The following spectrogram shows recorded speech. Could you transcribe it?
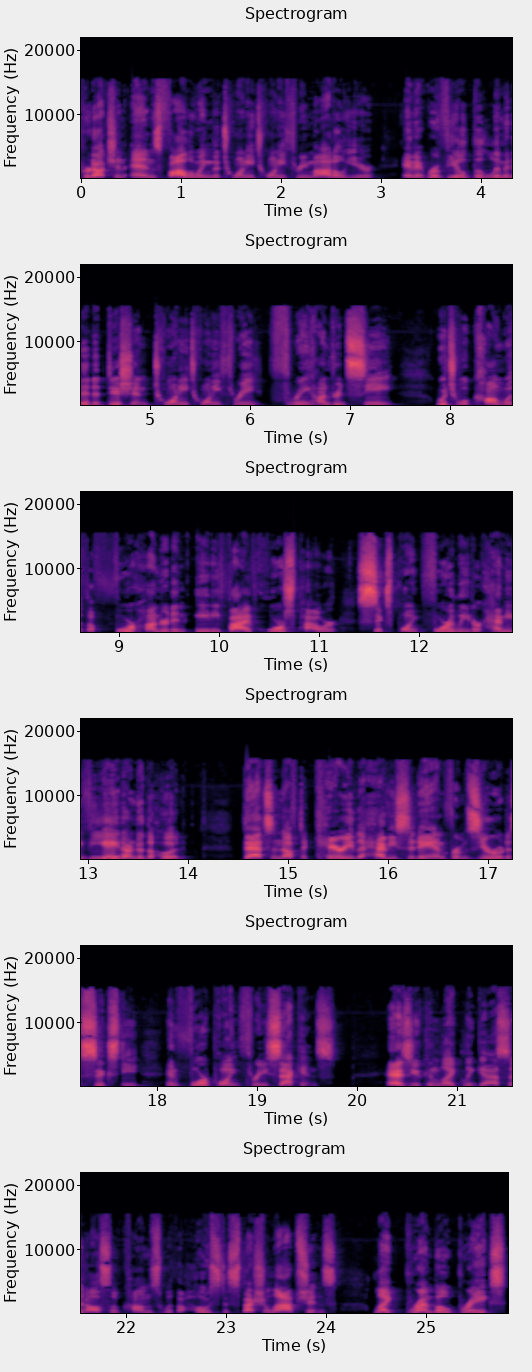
Production ends following the 2023 model year, and it revealed the limited edition 2023 300C, which will come with a 485 horsepower, 6.4 liter Hemi V8 under the hood. That's enough to carry the heavy sedan from 0 to 60 in 4.3 seconds. As you can likely guess, it also comes with a host of special options, like Brembo brakes,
